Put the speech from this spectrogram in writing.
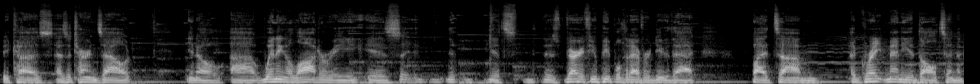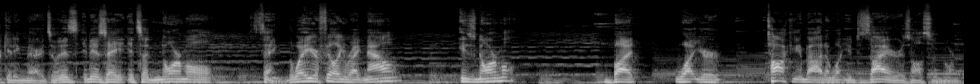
because, as it turns out, you know, uh, winning a lottery is it's there's very few people that ever do that, but um, a great many adults end up getting married. So it is it is a it's a normal thing. The way you're feeling right now is normal, but what you're talking about and what you desire is also normal,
